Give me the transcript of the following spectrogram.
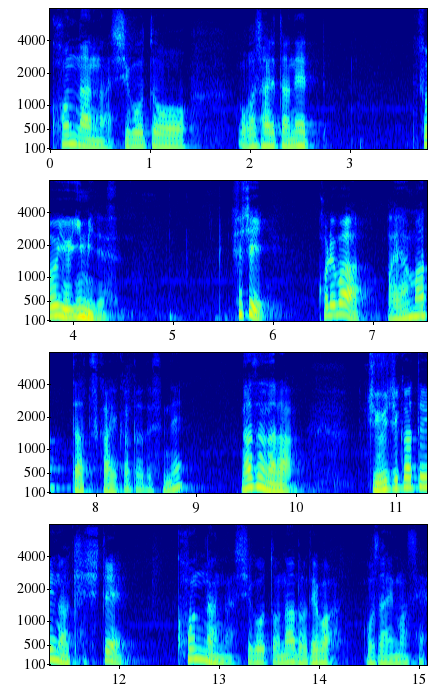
困難な仕事を負わされたね。そういう意味です。しかし、これは誤った使い方ですね。なぜなら、十字架というのは決して困難な仕事などではございません。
